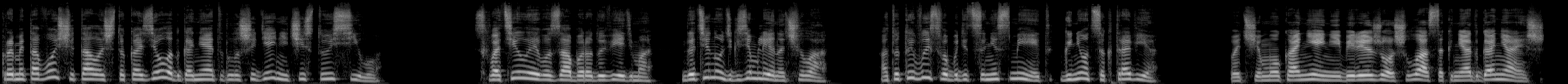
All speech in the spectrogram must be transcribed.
Кроме того, считалось, что козел отгоняет от лошадей нечистую силу. Схватила его за бороду ведьма, дотянуть к земле начала. А то ты высвободиться не смеет, гнется к траве. «Почему коней не бережешь, ласок не отгоняешь?»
